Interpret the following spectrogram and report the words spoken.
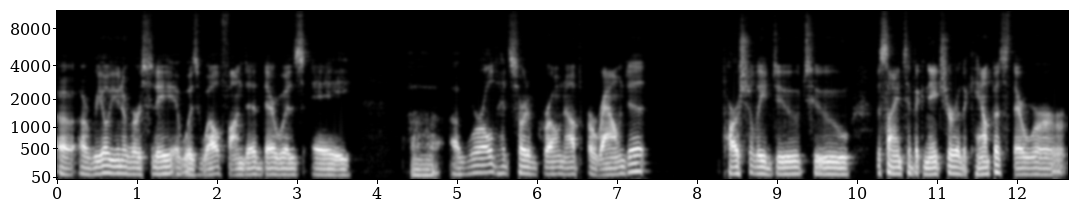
a, a real university. It was well funded. There was a uh, a world had sort of grown up around it, partially due to the scientific nature of the campus. There were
